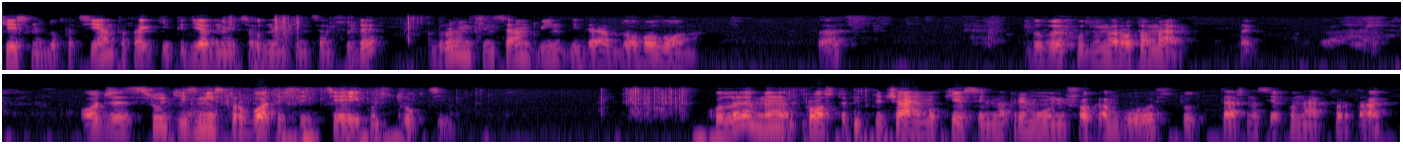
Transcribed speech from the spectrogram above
кисню до пацієнта, так, який під'єднується одним кінцем сюди, а другим кінцем він йде до балона. Так? До виходу на ротамер. Так? Отже, суть і зміст роботи цієї конструкції. Коли ми просто підключаємо кисень напряму в мішок амбу, ось тут теж у нас є конектор, так?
